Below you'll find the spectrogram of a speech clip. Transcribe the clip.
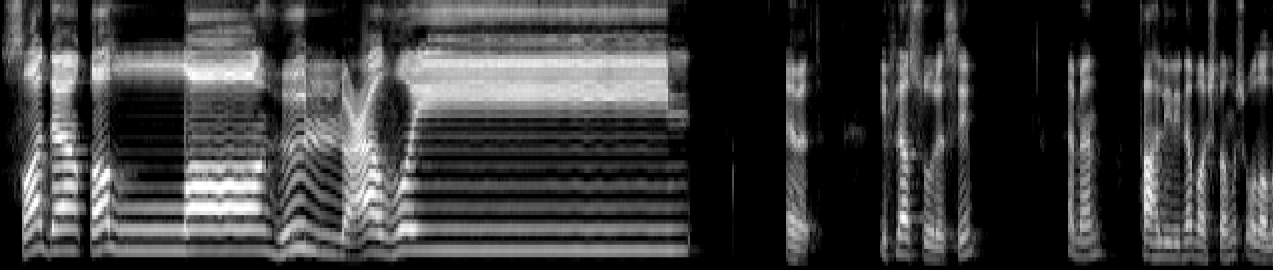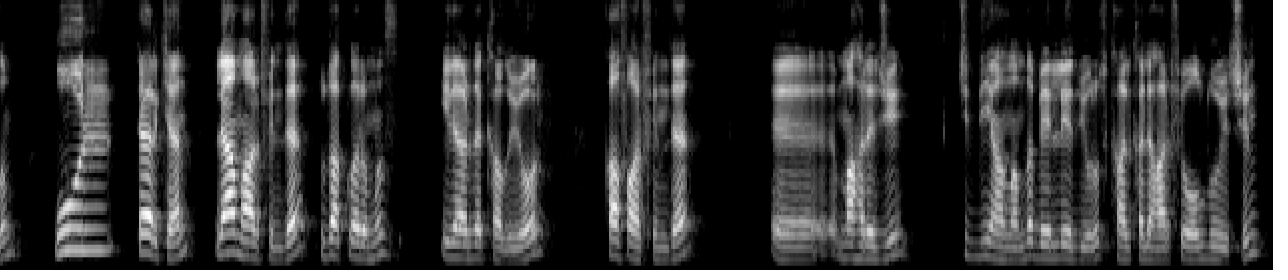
Sadakallahul azim Evet. İhlas suresi hemen tahliline başlamış olalım. Ul derken lam harfinde dudaklarımız ileride kalıyor. Kaf harfinde e, mahreci ciddi anlamda belli ediyoruz. Kalkale harfi olduğu için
